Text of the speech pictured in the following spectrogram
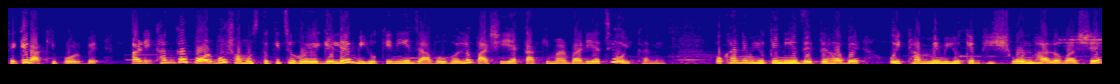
থেকে রাখি পরবে। আর এখানকার পর্ব সমস্ত কিছু হয়ে গেলে মিহুকে নিয়ে যাব হলো পাশেই এক কাকিমার বাড়ি আছে ওইখানে। ওখানে মিহুকে নিয়ে যেতে হবে। ওই ঠাম্মি মিহুকে ভীষণ ভালোবাসে।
